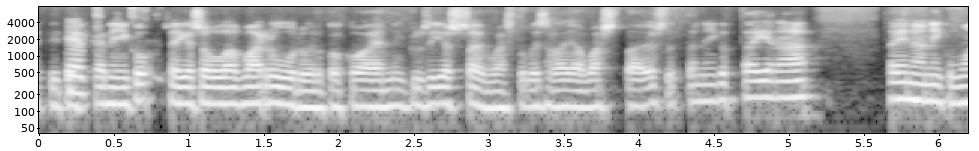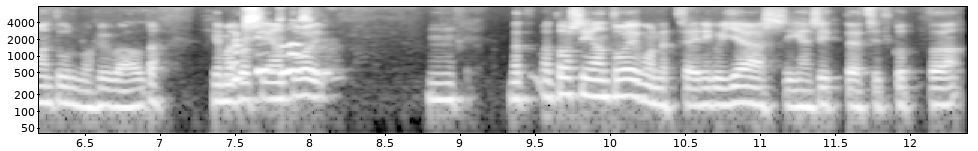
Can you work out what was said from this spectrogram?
Että ehkä niin kuin, se, jos ollaan vaan ruuduilla koko ajan, niin kyllä se jossain vaiheessa tulisi raja vastaan, jos että niin kuin, tämä ei enää, tämä ei enää niin kuin vaan tunnu hyvältä. Ja mä tosiaan, toi, mm, mä, mä tosiaan toivon, että se ei niin kuin jää siihen sitten, että sit, kun ta,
